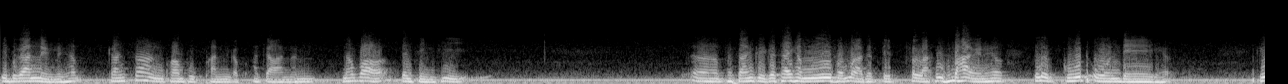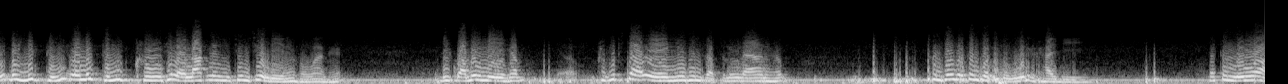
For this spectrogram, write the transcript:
อีกประการหนึ่งนะครับ การสร้างความผูกพันกับอาจารย์นั้นนับว่าเป็นสิ่งที่ ภาษาอังกฤษก็ใช้คำนี้ ผมอาจจะติดฝรั่งบ้างนะครับเรียก good old day ครับคือได้นึกถึงเรานึกถึงครูที่เรารักนี่ชุ่มชื่นดีนะผมว่านะดีกว่าไม่มีครับ พระพุทธเจ้าเองนี่ท่านสับสนแล้วนะครับท่านใช้ว่าท่านจะถูกนึกใครดี แล้วท่านรู้ว่า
